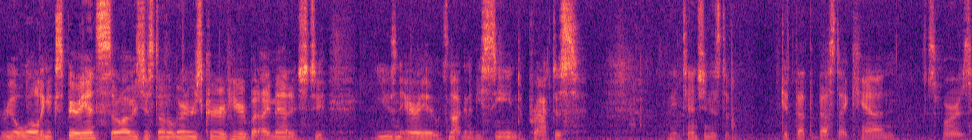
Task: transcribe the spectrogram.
real welding experience, so I was just on a learner's curve here, but I managed to use an area that's not going to be seen to practice. The intention is to get that the best I can as far as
